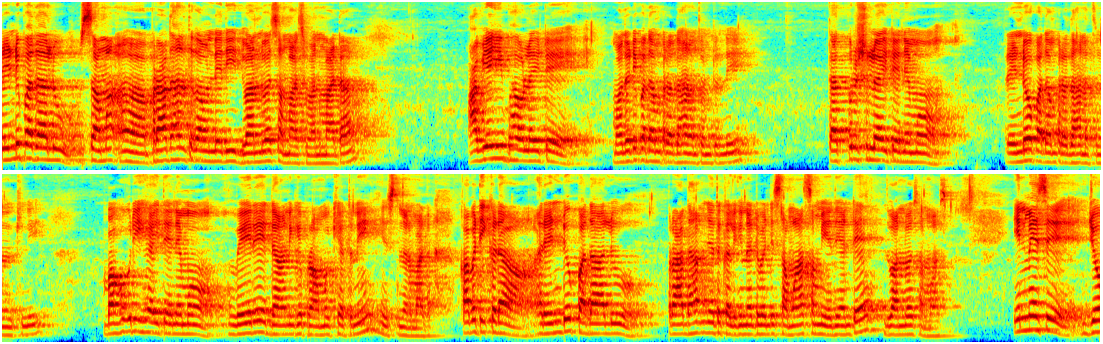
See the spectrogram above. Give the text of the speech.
రెండు పదాలు సమా ప్రాధాన్యతగా ఉండేది ద్వంద్వ సమాసం అన్నమాట. అవ్యయి భావులు అయితే మొదటి పదం ప్రధానత ఉంటుంది. తత్పురుషులు అయితేనేమో రెండో పదం ప్రధానత ఉంటుంది. బహువ్రీహి అయితేనేమో వేరే దానికి ప్రాముఖ్యతని ఇస్తుందన్నమాట. కాబట్టి ఇక్కడ రెండు పదాలు ప్రాధాన్యత కలిగినటువంటి సమాసం ఏది అంటే ద్వంద్వ సమాసం इनमें से जो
